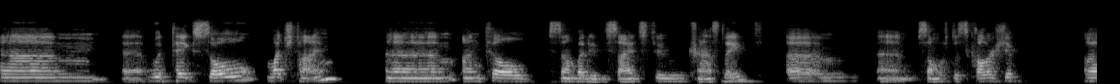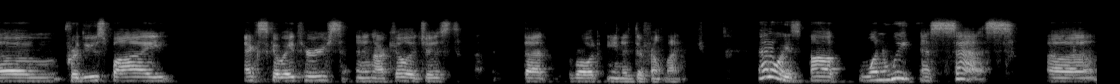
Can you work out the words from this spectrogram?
um, would take so much time um, until somebody decides to translate um, um, some of the scholarship um, produced by excavators and archaeologists that wrote in a different language. Anyways, uh, when we assess uh,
